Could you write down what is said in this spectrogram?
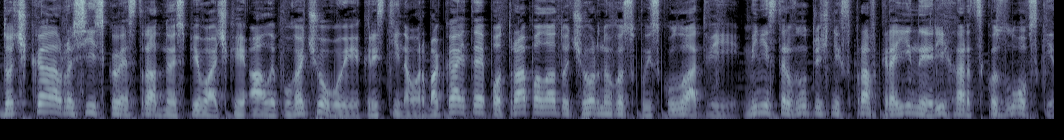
Дочка російської естрадної співачки Али Пугачової Крістіна Орбакайте потрапила до чорного списку Латвії. Міністр внутрішніх справ країни Ріхард Козловський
